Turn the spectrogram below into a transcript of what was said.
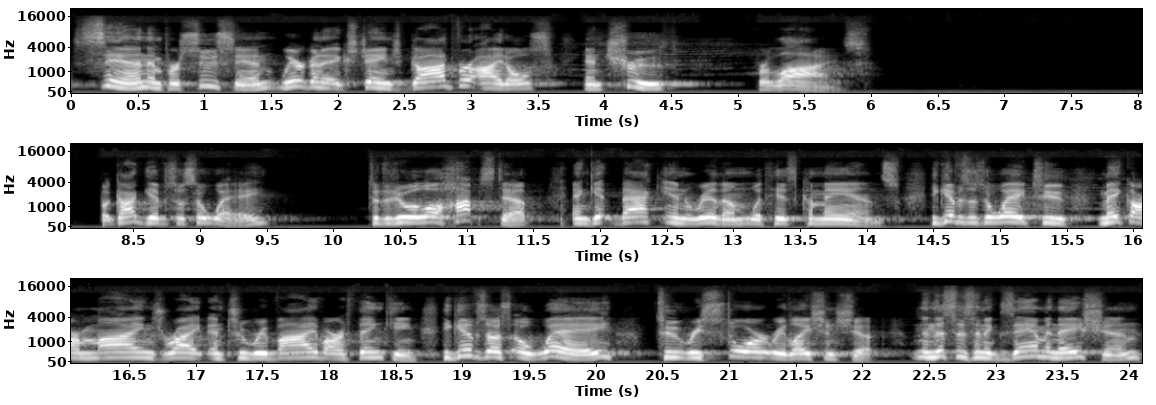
sin and pursue sin, we're going to exchange God for idols and truth for lies. But God gives us a way to do a little hop step and get back in rhythm with his commands. He gives us a way to make our minds right and to revive our thinking. He gives us a way to restore relationship. And this is an examination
